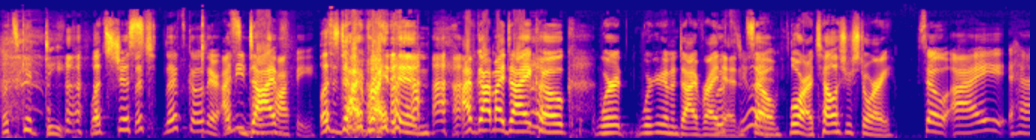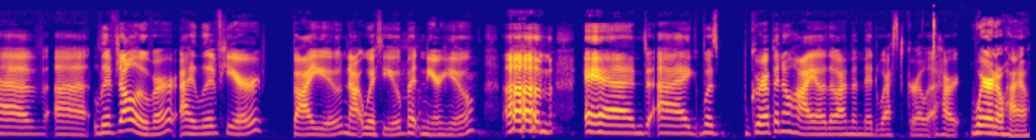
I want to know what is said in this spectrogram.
Let's get deep. Let's just Let's let's go there. I need dive. coffee. Let's dive right in. I've got my diet coke. We're we're gonna dive right Let's in. So. Laura, tell us your story. So I have uh, lived all over. I live here by you, not with you, but near you. Um, and I was grew up in Ohio, though I'm a Midwest girl at heart. Where in Ohio?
